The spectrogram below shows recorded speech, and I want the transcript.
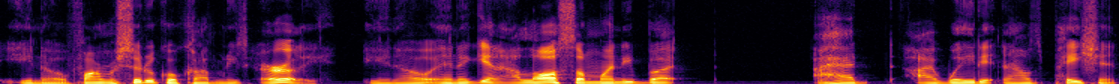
you know pharmaceutical companies early. You know, and again, I lost some money, but I had I waited and I was patient,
